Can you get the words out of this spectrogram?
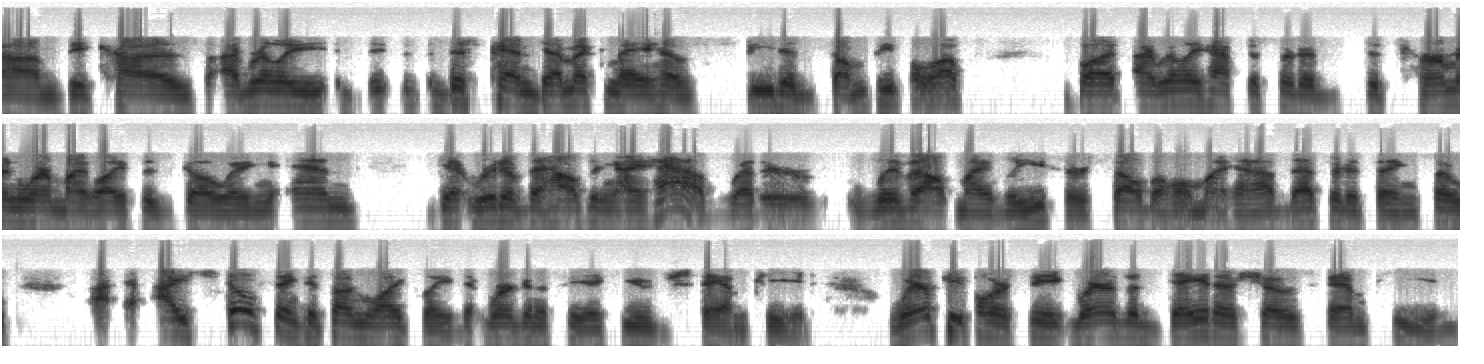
um, because I really this pandemic may have speeded some people up, but I really have to sort of determine where my life is going and get rid of the housing I have, whether live out my lease or sell the home I have, that sort of thing. So I, I still think it's unlikely that we're going to see a huge stampede. Where people are seeing, where the data shows stampedes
